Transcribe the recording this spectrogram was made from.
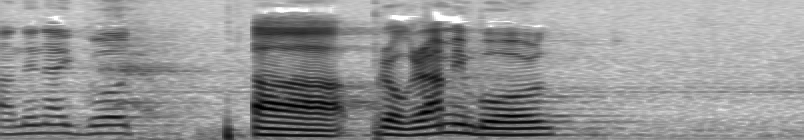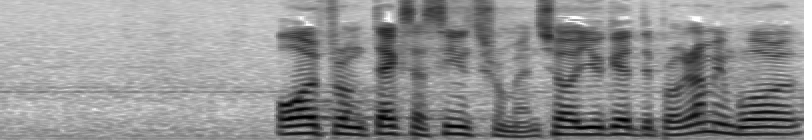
And then I got a programming board all from Texas Instruments. So you get the programming board,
